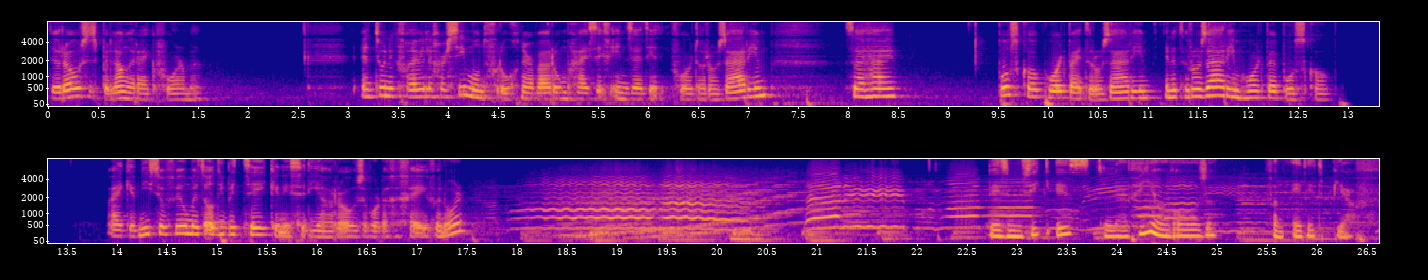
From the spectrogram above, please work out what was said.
De roos is belangrijk voor me. En toen ik vrijwilliger Simon vroeg naar waarom hij zich inzet voor het Rosarium, zei hij: Boskoop hoort bij het Rosarium en het Rosarium hoort bij Boskoop. Maar ik heb niet zoveel met al die betekenissen die aan rozen worden gegeven hoor. Deze muziek is La Vie en Rose van Edith Piaf.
